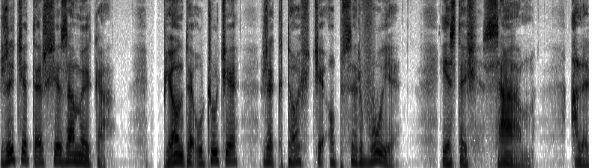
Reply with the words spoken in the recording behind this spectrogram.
życie też się zamyka. Piąte uczucie, że ktoś Cię obserwuje. Jesteś sam, ale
